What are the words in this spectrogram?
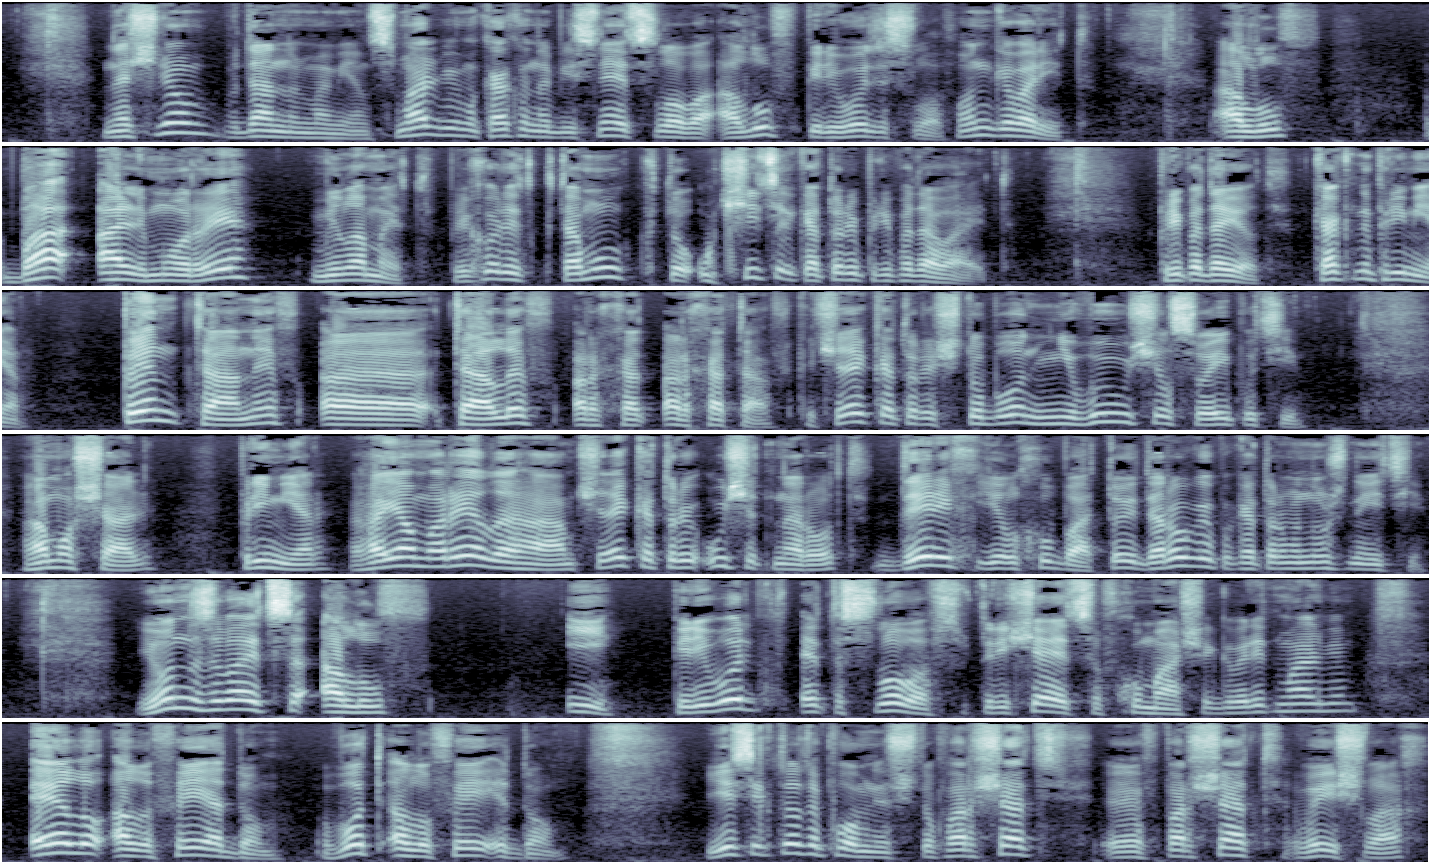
Начнем в данный момент с Мальбима, как он объясняет слово «алуф» в переводе слов. Он говорит «алуф» Ба аль море миламет. Приходит к тому, кто учитель, который преподавает. Преподает. Как, например, Пен Танев э, Талев Архатав. Человек, который, чтобы он не выучил свои пути. Гамошаль. Пример. Гаям Лагам, человек, который учит народ, Дерих Елхуба, той дорогой, по которой нужно идти. И он называется Алуф. И переводит это слово, встречается в Хумаше, говорит Мальбим, Элу Алуфей Адом. Вот Алуфей Эдом. Если кто-то помнит, что паршат, э, в Паршат Вейшлах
